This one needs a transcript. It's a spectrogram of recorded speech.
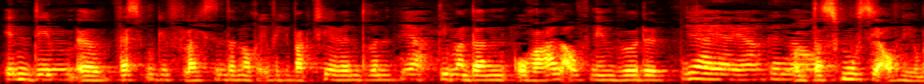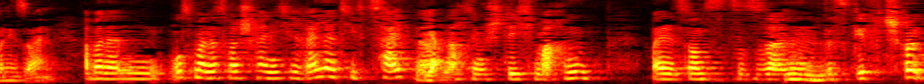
in dem äh, Wespengift, vielleicht sind da noch irgendwelche Bakterien drin, ja. die man dann oral aufnehmen würde. Ja, ja, ja, genau. Und das muss ja auch nicht unbedingt sein. Aber dann muss man das wahrscheinlich relativ zeitnah ja. nach dem Stich machen, weil sonst sozusagen mhm. das Gift schon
